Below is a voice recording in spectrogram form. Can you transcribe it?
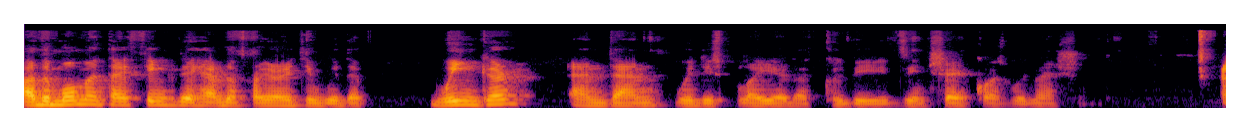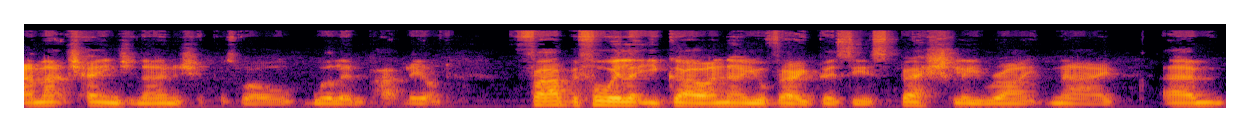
at the moment I think they have the priority with the winger and then with this player that could be Zinchenko as we mentioned. And that change in ownership as well will impact Lyon Fab, before we let you go, I know you're very busy, especially right now. Um,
